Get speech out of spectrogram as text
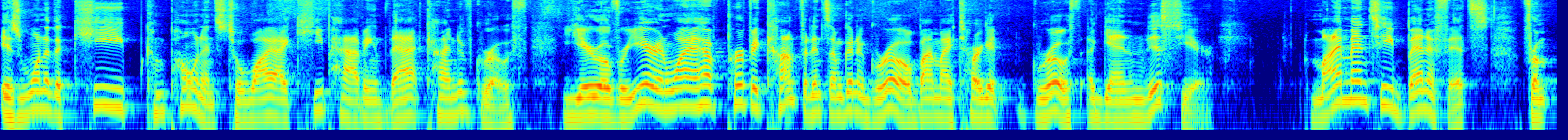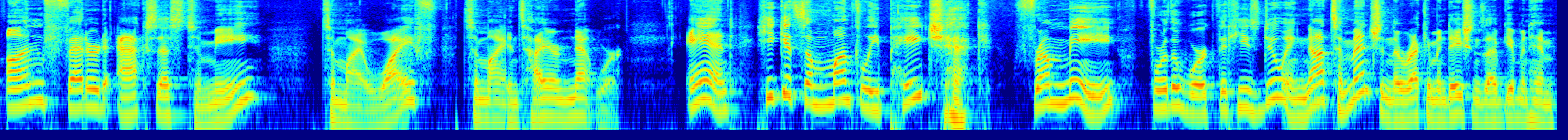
is one of the key components to why I keep having that kind of growth year over year and why I have perfect confidence I'm going to grow by my target growth again this year. My mentee benefits from unfettered access to me, to my wife, to my entire network. And he gets a monthly paycheck from me for the work that he's doing, not to mention the recommendations I've given him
